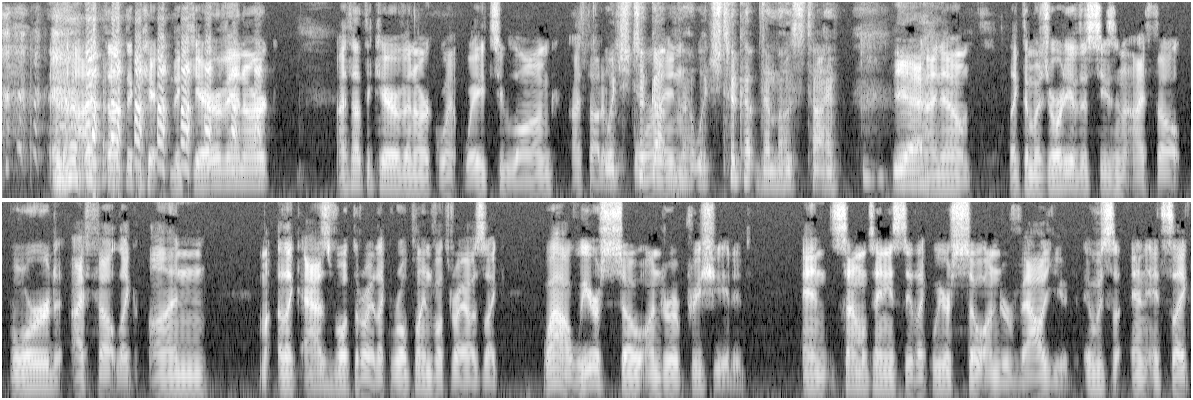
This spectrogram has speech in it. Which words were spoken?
and I thought the ca- the caravan arc I thought the caravan arc went way too long. I thought it Which was took up the, which took up the most time. Yeah. I know. Like the majority of this season, I felt bored. I felt like un, like as Votroy, like role playing Votroy, I was like, wow, we are so underappreciated, and simultaneously, like we are so undervalued. It was, and it's like,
